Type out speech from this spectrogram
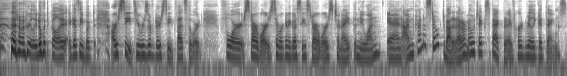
I don't really know what to call it. I guess he booked our seats. He reserved our seats. That's the word for Star Wars. So we're going to go see Star Wars tonight, the new one. And I'm kind of stoked about it. I don't know what to expect, but I've heard really good things.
